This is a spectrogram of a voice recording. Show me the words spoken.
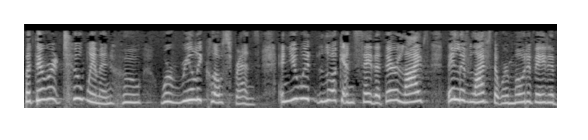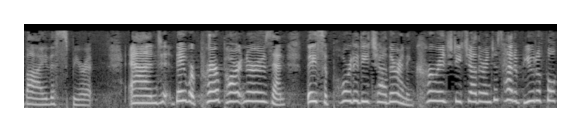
But there were two women who were really close friends. And you would look and say that their lives, they lived lives that were motivated by the Spirit. And they were prayer partners and they supported each other and encouraged each other and just had a beautiful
